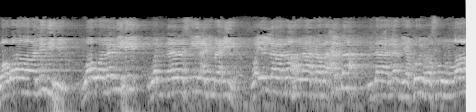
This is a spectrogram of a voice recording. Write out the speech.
ووالده وولده والناس اجمعين والا ما هناك محبه اذا لم يكن رسول الله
